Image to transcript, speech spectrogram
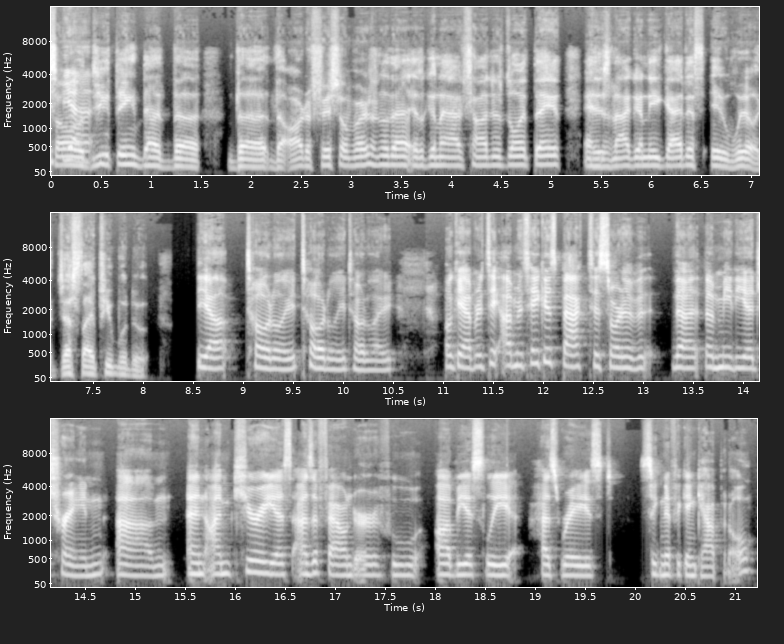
so yeah. do you think that the the the artificial version of that is going to have challenges doing things and it's not going to need guidance? It will, just like people do. Yeah, totally, totally, totally. Okay, I'm gonna take I'm gonna take us back to sort of the the media train, um, and I'm curious as a founder who obviously has raised significant capital.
